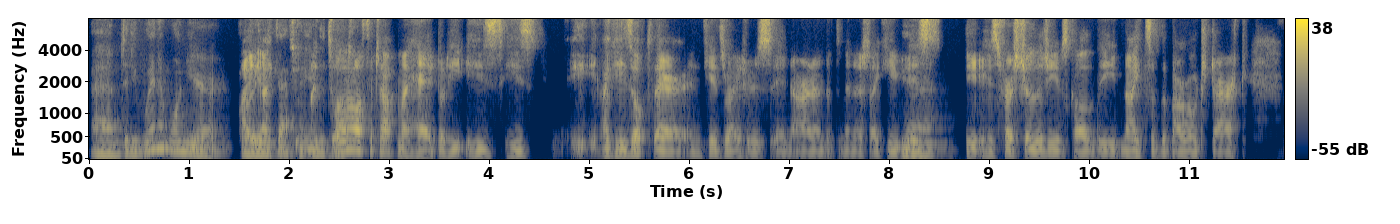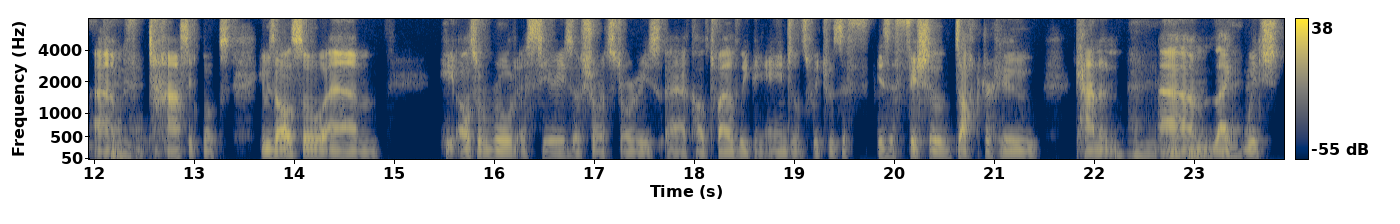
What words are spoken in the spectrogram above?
Um, did he win it one year? I, I, definitely I don't know off the top of my head, but he he's he's like he's up there in kids writers in Ireland at the minute. Like he yeah. is his first trilogy was called the Knights of the Borrowed Dark. Um, okay. fantastic books. He was also um, he also wrote a series of short stories uh, called Twelve Weeping Angels, which was a, is official Doctor Who canon. Um, like which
